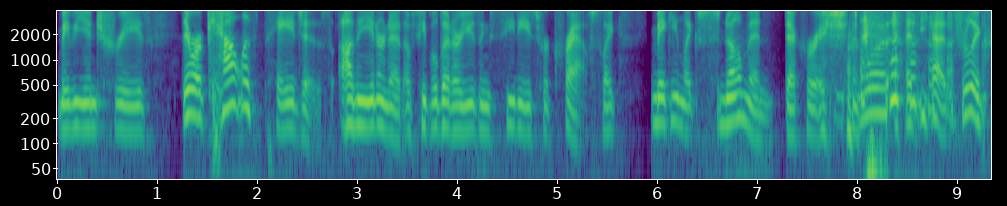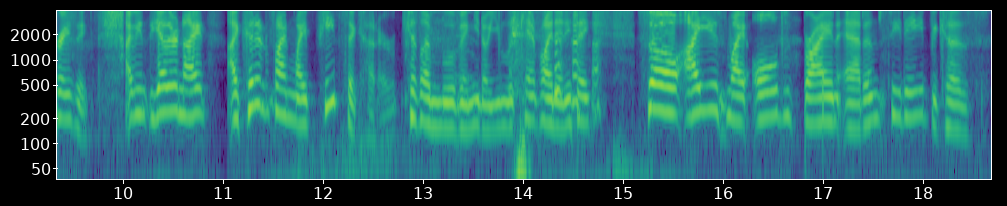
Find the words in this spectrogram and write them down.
maybe in trees. There are countless pages on the internet of people that are using CDs for crafts. Like making like snowman decorations. and yeah, it's really crazy. I mean, the other night I couldn't find my pizza cutter because I'm moving. You know, you can't find anything. so I used my old Bryan Adams CD because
